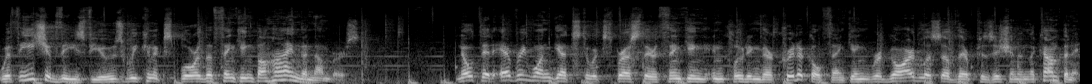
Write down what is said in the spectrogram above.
With each of these views, we can explore the thinking behind the numbers. Note that everyone gets to express their thinking, including their critical thinking, regardless of their position in the company.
